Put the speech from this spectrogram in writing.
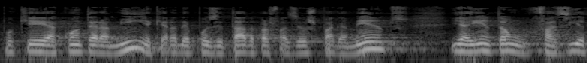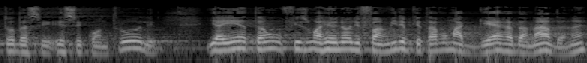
porque a conta era minha, que era depositada para fazer os pagamentos. E aí então fazia todo esse, esse controle. E aí então fiz uma reunião de família, porque estava uma guerra danada, né?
